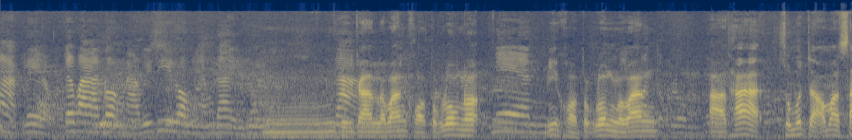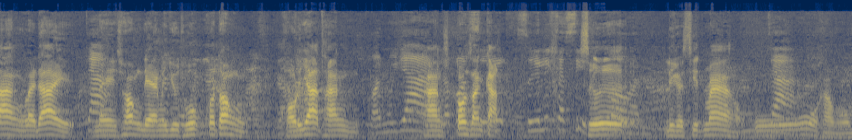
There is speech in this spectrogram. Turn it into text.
ยากแล้ว แต่ว่าลองหนาวิธีลองยังได้อยู่อืมเป็นการระหว่างขอตกลงเนาะ แมน มีขอตกลงระหว่างมีข้อตกลงอ่าถ้าสมมติจะเอามาสร้างรายได้จ้ะ ในช่องแดงใน YouTube ก็ต้อง ขออนุญาตทาง ขออนุญาตทางแล้วก็ต้นสังกัด ซื้อลิขสิทธิ์ซื้อก่อน ลิขสิทธิ์มาโอ้จ้ะครับผม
